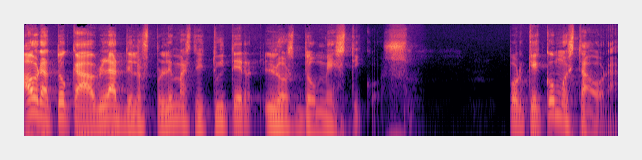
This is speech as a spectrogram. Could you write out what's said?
Ahora toca hablar de los problemas de Twitter, los domésticos. Porque ¿cómo está ahora?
